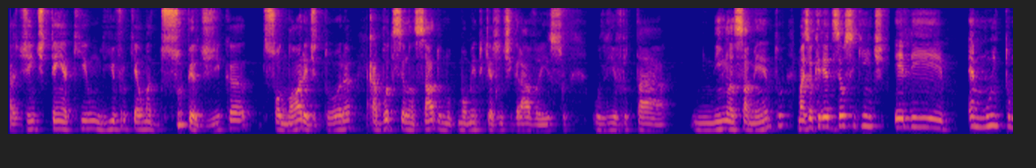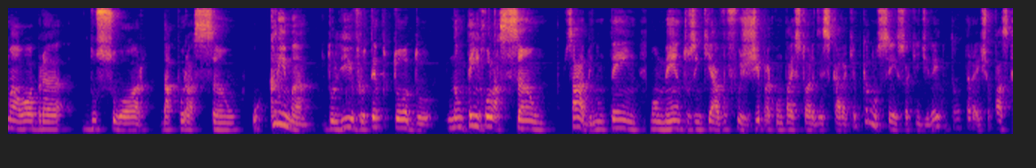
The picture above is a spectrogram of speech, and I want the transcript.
A gente tem aqui um livro que é uma super dica, Sonora Editora. Acabou de ser lançado no momento que a gente grava isso. O livro está em lançamento, mas eu queria dizer o seguinte: ele é muito uma obra do suor, da apuração. O clima do livro o tempo todo não tem enrolação, sabe? Não tem momentos em que, ah, vou fugir para contar a história desse cara aqui, porque eu não sei isso aqui direito, então peraí, deixa eu passar.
